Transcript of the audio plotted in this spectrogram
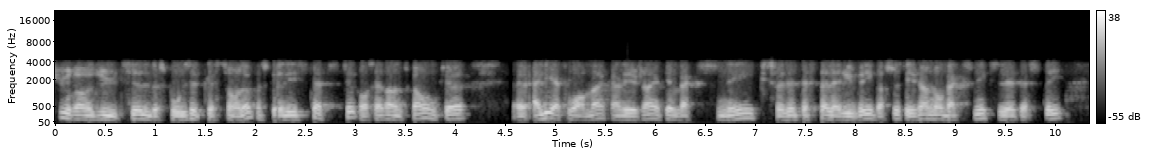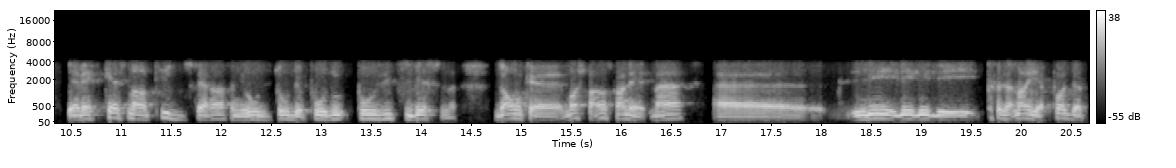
plus rendu utile de se poser cette question-là parce que les statistiques, on s'est rendu compte que euh, aléatoirement, quand les gens étaient vaccinés puis se faisaient tester à l'arrivée versus les gens non vaccinés qui se faisaient tester, il y avait quasiment plus de différence au niveau du taux de positivisme. Donc, euh, moi, je pense qu'honnêtement, euh, les, les, les, présentement, il n'y a pas de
